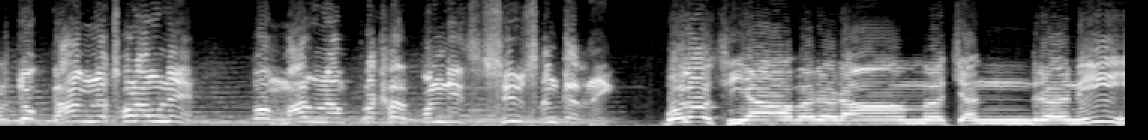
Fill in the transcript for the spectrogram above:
પણ જો ગામ ન છોડાવું ને તો મારું નામ પ્રખર પંડિત શિવશંકર નહીં બોલો સિયાવર રામચંદ્રની.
